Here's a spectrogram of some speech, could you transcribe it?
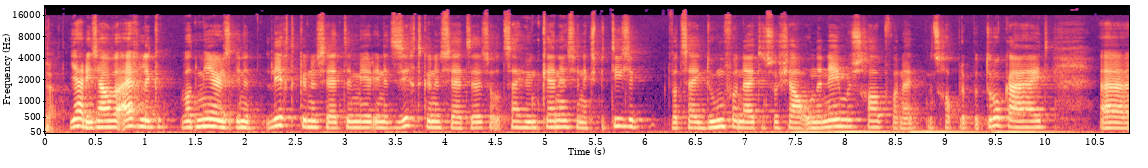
ja. ja. die zouden we eigenlijk wat meer in het licht kunnen zetten, meer in het zicht kunnen zetten, zodat zij hun kennis en expertise, wat zij doen vanuit een sociaal ondernemerschap, vanuit maatschappelijke betrokkenheid, uh,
